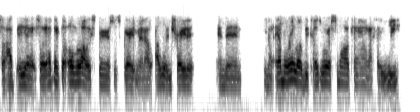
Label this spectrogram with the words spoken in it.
so I yeah, so I think the overall experience was great, man. I, I wouldn't trade it. And then, you know, Amarillo because we're a small town. I say we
